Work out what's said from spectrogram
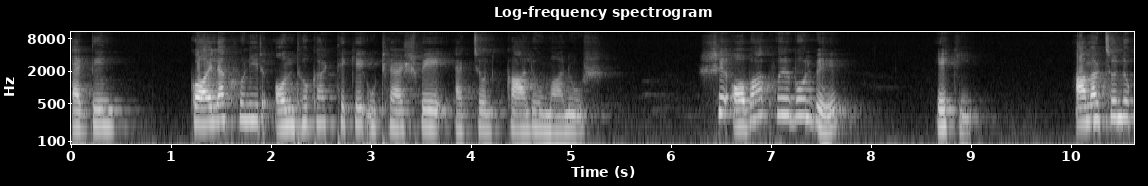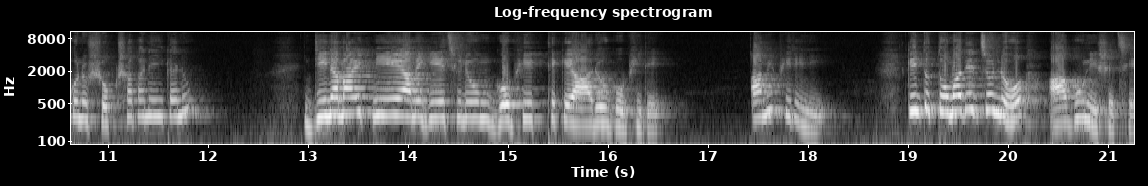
একদিন কয়লা খনির অন্ধকার থেকে উঠে আসবে একজন কালো মানুষ। সে অবাক হয়ে বলবে, এ কি? আমার জন্য কোনো শোকসভা নেই কেন? ডিনামাইট নিয়ে আমি গিয়েছিলুম গভীর থেকে আরও গভীরে। আমি ফিরিনি, কিন্তু তোমাদের জন্য আগুন এসেছে।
